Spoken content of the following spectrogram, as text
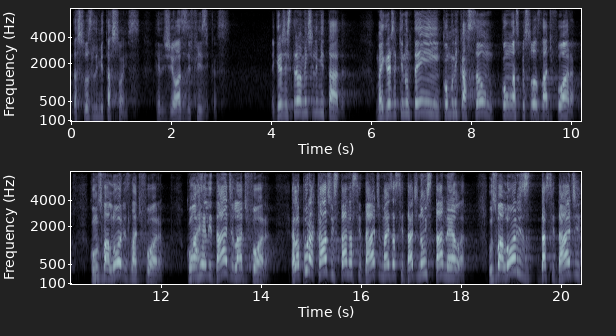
das suas limitações religiosas e físicas. A igreja é extremamente limitada. Uma igreja que não tem comunicação com as pessoas lá de fora com os valores lá de fora, com a realidade lá de fora. Ela por acaso está na cidade, mas a cidade não está nela. Os valores da cidade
